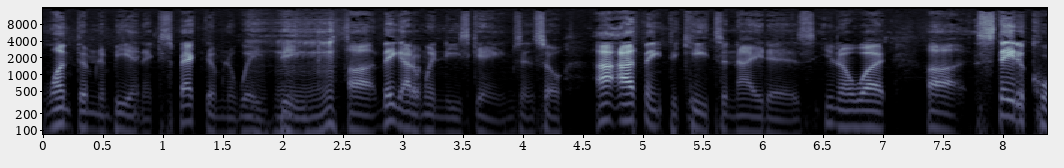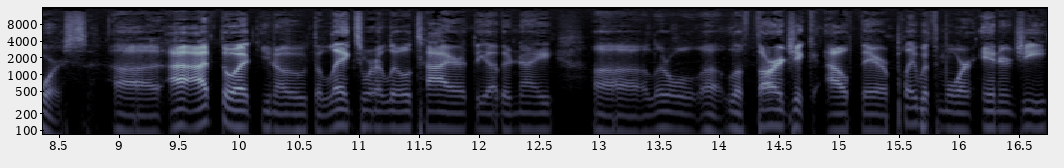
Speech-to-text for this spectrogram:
want them to be and expect them to be, Mm-hmm. uh, they got to win these games. And so I, I think the key tonight is, you know what, uh, stay the course. Uh, I, I thought, you know, the legs were a little tired the other night, uh, a little uh, lethargic out there. Play with more energy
